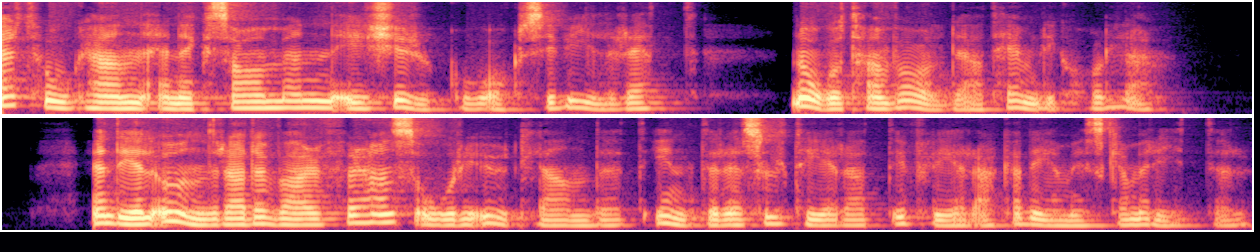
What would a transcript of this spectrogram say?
Här tog han en examen i kyrko och civilrätt, något han valde att hemlighålla. En del undrade varför hans år i utlandet inte resulterat i fler akademiska meriter.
